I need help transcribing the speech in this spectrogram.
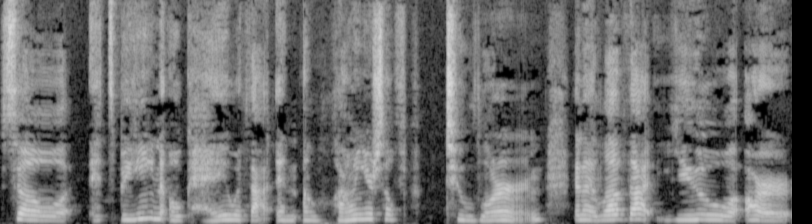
So it's being okay with that and allowing yourself to learn. And I love that you are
